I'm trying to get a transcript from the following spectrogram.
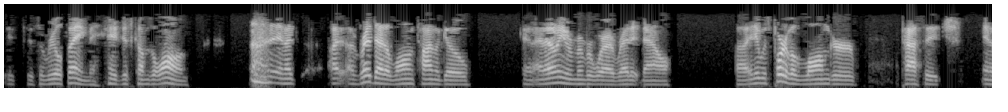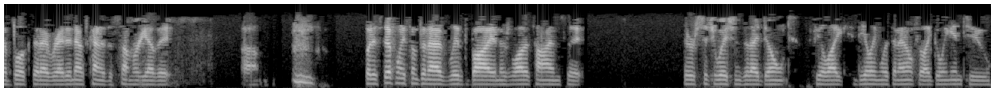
it, it's a real thing. It just comes along. and I, I, I read that a long time ago and, and I don't even remember where I read it now. Uh, and it was part of a longer passage in a book that I read, and that's kind of the summary of it. Um, but it's definitely something I've lived by, and there's a lot of times that there are situations that I don't feel like dealing with, and I don't feel like going into,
